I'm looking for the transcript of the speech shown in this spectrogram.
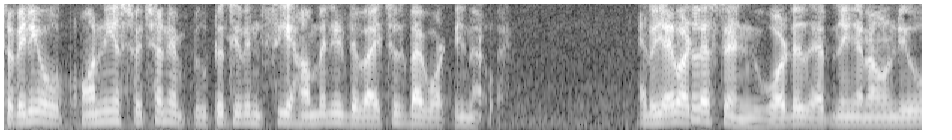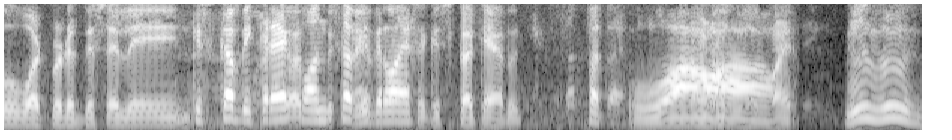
so when you on your switch on your Bluetooth you can see how many devices by what network So you have to understand what is happening around you, what product is selling. किसका बिक रहा है कौन सा बिक रहा है किसका क्या है सब पता है wow. This is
